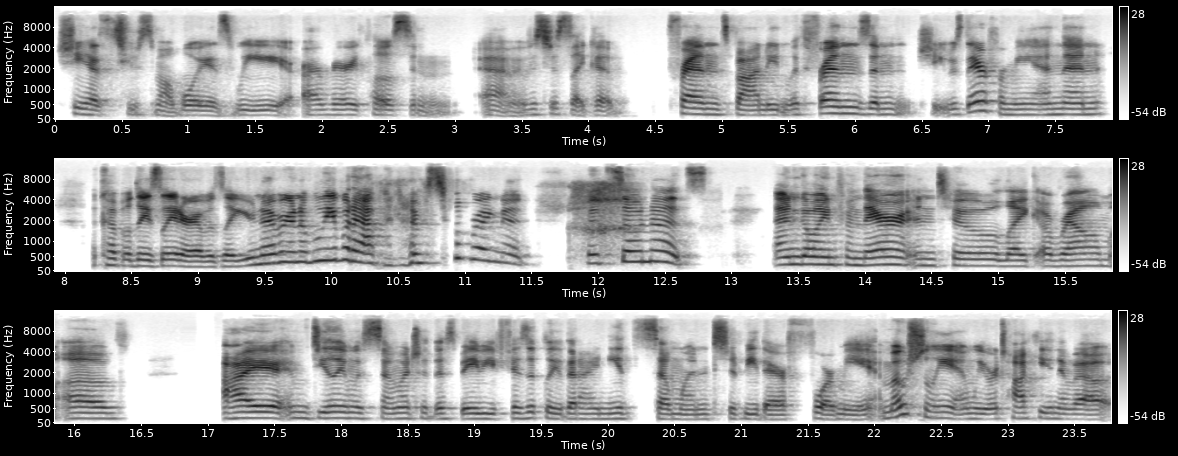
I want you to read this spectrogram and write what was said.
she has two small boys. We are very close. And um, it was just like a friends bonding with friends. And she was there for me. And then a couple days later, I was like, You're never going to believe what happened. I'm still pregnant. It's so nuts. And going from there into like a realm of, I am dealing with so much of this baby physically that I need someone to be there for me emotionally. And we were talking about,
